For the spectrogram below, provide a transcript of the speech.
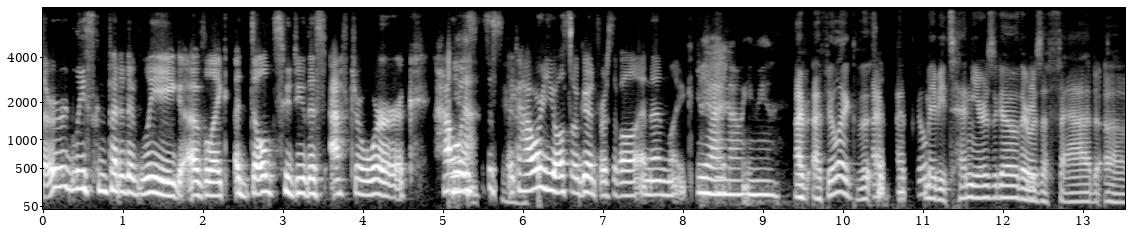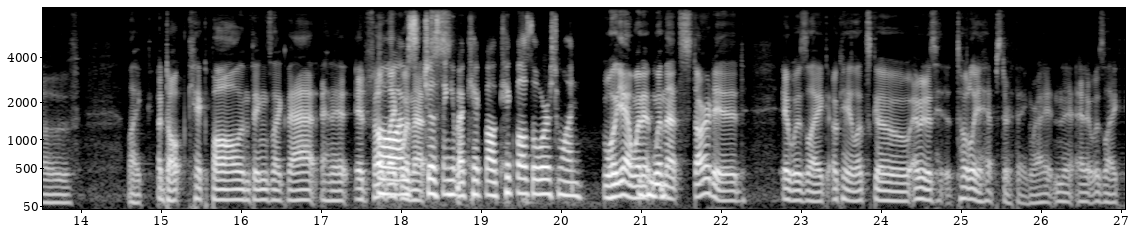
third least competitive league of like adults who do this after work. How is Yeah. this like how are you all so good, first of all? And then like yeah, I know what you mean. I, I feel like the, maybe 10 years ago there was a fad of like adult kickball and things like that and it, it felt oh, like I when was that just thinking about kickball. Kickball's the worst one. well yeah when Mm-hmm. it when that started it was like okay let's go i mean it was totally a hipster thing right and it, and it was like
